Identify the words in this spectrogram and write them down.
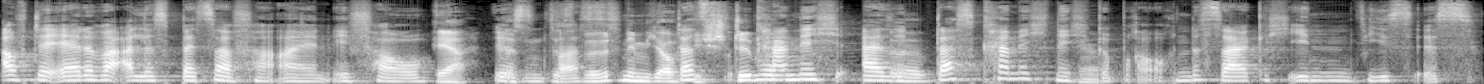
auf der Erde war alles besser Verein, e.V. Ja, irgendwas. Das, das wird nämlich auch das die Stimmung. Kann ich, also äh, das kann ich nicht ja. gebrauchen. Das sage ich Ihnen, wie es ist.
